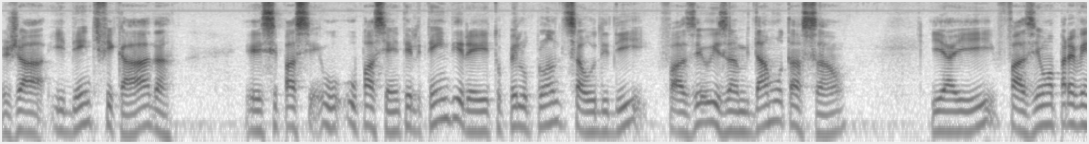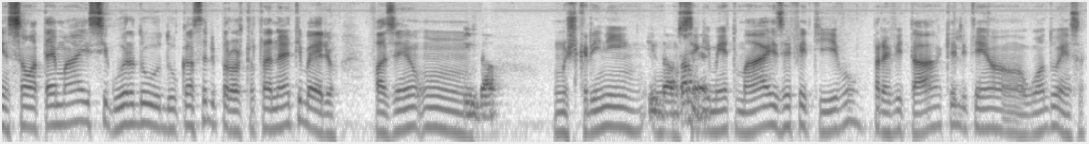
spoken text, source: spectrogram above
já identificada, esse paci o, o, paciente ele tem direito pelo plano de saúde de fazer o exame da mutação e aí fazer uma prevenção até mais segura do, do câncer de próstata, né, Tibério? Fazer um, um screening, Exatamente. um segmento mais efetivo para evitar que ele tenha alguma doença.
